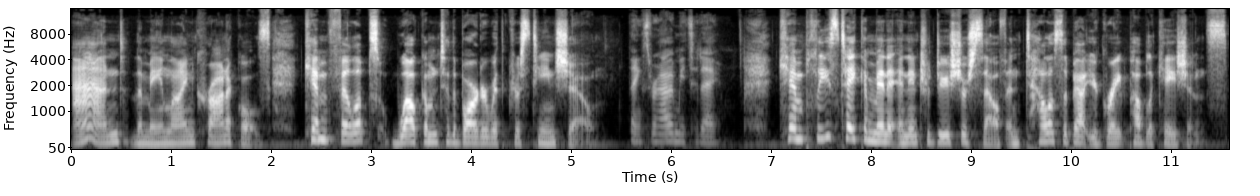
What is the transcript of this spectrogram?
and the Mainline Chronicles. Kim Phillips, welcome to the Barter with Christine show. Thanks for having me today. Kim, please take a minute and introduce yourself and tell us about your great publications.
